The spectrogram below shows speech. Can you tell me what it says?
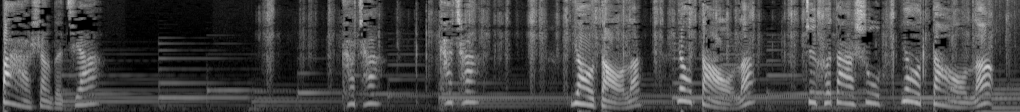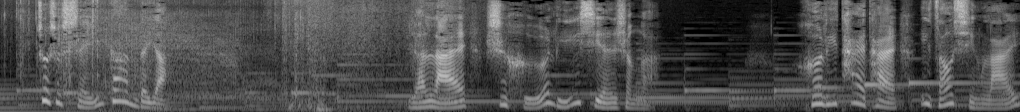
坝上的家》。咔嚓，咔嚓，要倒了，要倒了！这棵大树要倒了，这是谁干的呀？原来是河狸先生啊！河狸太太一早醒来，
